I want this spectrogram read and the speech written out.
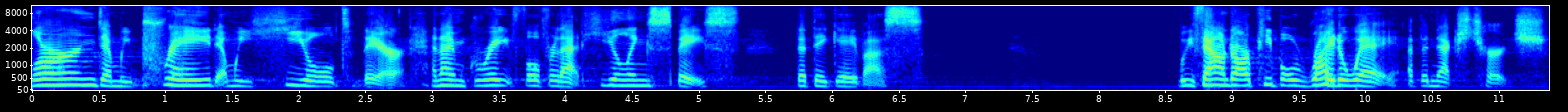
learned and we prayed and we healed there. And I'm grateful for that healing space that they gave us. We found our people right away at the next church.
